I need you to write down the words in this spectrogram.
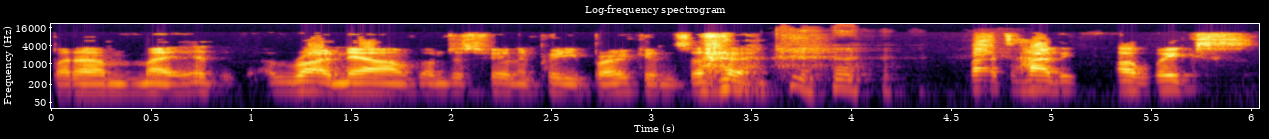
but um, mate, right now I'm just feeling pretty broken. So glad to have these five weeks.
